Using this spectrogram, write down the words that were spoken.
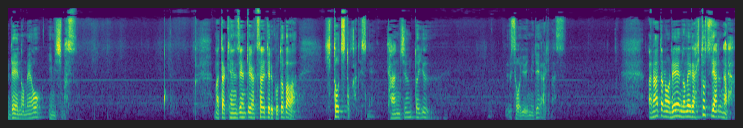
霊の目を意味します。また健全と訳されている言葉は一つとかですね単純というそういう意味であります。あなたの霊の目が一つであるなら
